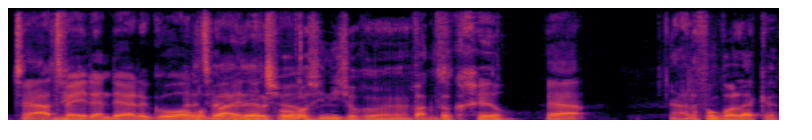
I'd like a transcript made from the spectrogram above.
de- Ja, tweede en derde goal bij de tweede allebei en derde goal was hij niet zo... eh, Pakt ook geel. Ja. Ja, dat vond ik wel lekker.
